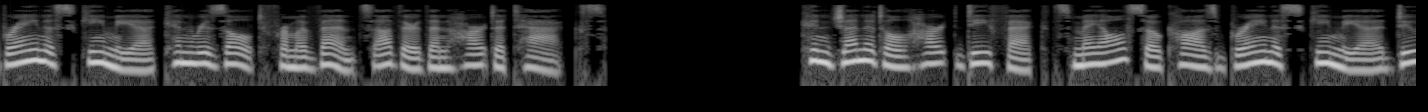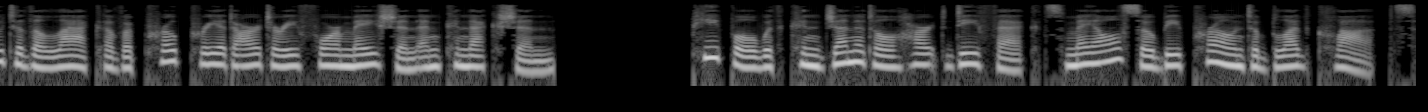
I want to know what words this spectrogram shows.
brain ischemia can result from events other than heart attacks. Congenital heart defects may also cause brain ischemia due to the lack of appropriate artery formation and connection. People with congenital heart defects may also be prone to blood clots.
